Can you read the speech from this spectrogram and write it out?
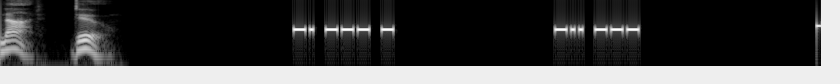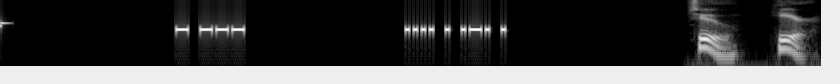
Not, do. Two, here.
